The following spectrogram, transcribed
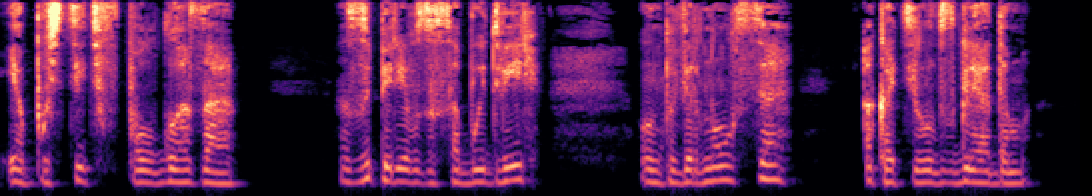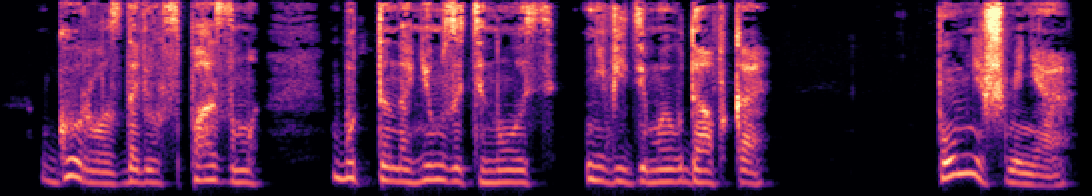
и опустить в пол глаза. Заперев за собой дверь, он повернулся, окатил взглядом. Горло сдавил спазм, будто на нем затянулась невидимая удавка. «Помнишь меня?»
